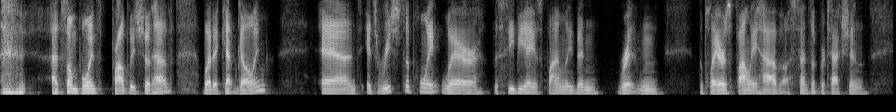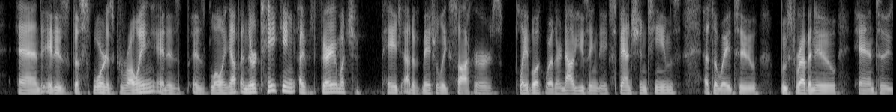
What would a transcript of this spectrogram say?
at some points, probably should have, but it kept going. And it's reached the point where the CBA has finally been written. The players finally have a sense of protection. And it is the sport is growing and is is blowing up. And they're taking a very much page out of major league soccer's playbook where they're now using the expansion teams as a way to boost revenue and to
